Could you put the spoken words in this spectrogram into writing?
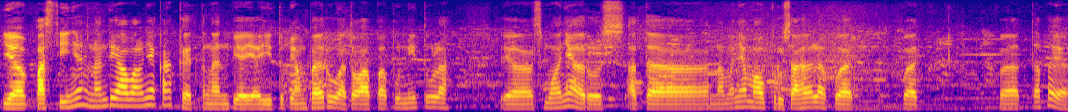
Ya pastinya nanti awalnya kaget dengan biaya hidup yang baru atau apa pun itulah. Ya semuanya harus ada namanya mau berusaha lah buat buat buat apa ya?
